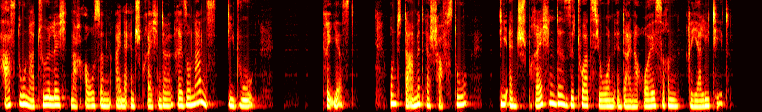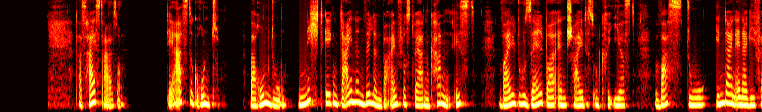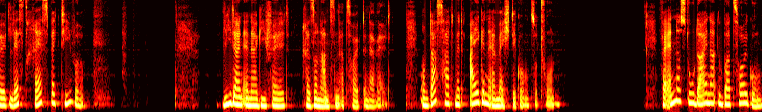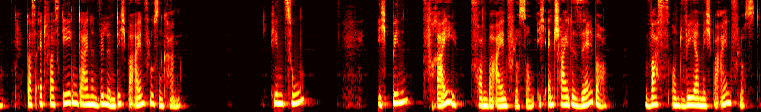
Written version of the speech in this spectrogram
hast du natürlich nach außen eine entsprechende Resonanz, die du kreierst. Und damit erschaffst du die entsprechende Situation in deiner äußeren Realität. Das heißt also, der erste Grund, warum du nicht gegen deinen Willen beeinflusst werden kann, ist, weil du selber entscheidest und kreierst, was du in dein Energiefeld lässt, respektive wie dein Energiefeld Resonanzen erzeugt in der Welt. Und das hat mit Eigenermächtigung zu tun. Veränderst du deine Überzeugung, dass etwas gegen deinen Willen dich beeinflussen kann? Hinzu, ich bin frei von Beeinflussung. Ich entscheide selber, was und wer mich beeinflusst.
